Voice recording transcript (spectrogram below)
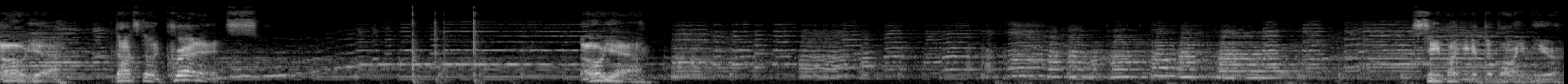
Oh, yeah. That's the credits. Oh, yeah. See if I can get the volume here.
